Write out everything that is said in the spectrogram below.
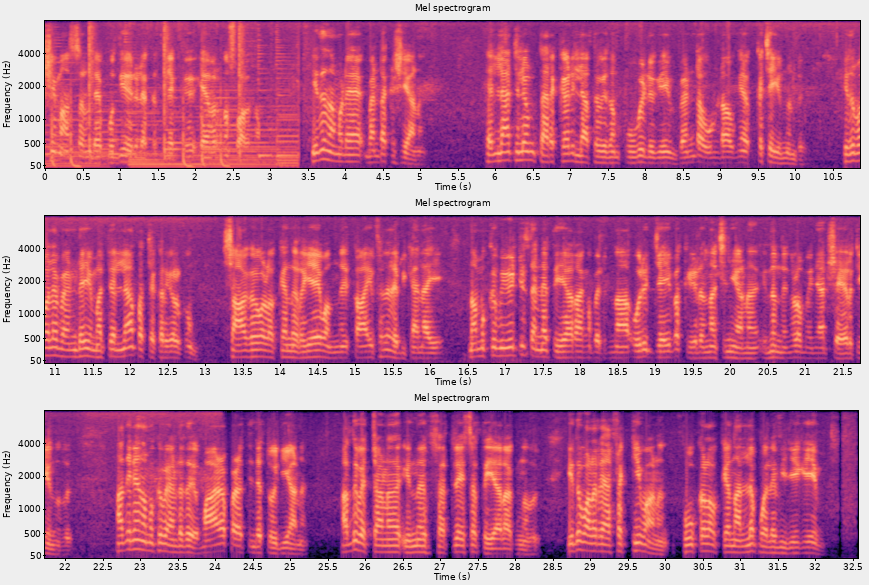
കൃഷി മാസ്റ്ററിന്റെ പുതിയൊരു ലക്കത്തിലേക്ക് ഏവർക്കും സ്വാഗതം. ഇത് നമ്മുടെ വെണ്ട കൃഷിയാണ്. എല്ലാറ്റിലും തരക്കേടില്ലാത്ത വിധം പൂവിടുകയും വെണ്ട ഉണ്ടാവുകയും ഒക്കെ ചെയ്യുന്നുണ്ട്. ഇതുപോലെ വെണ്ടയും മറ്റെല്ലാ പച്ചക്കറികൾക്കും ശാഖകളൊക്കെ നിറയെ വന്ന് കായ്ഫലം ലഭിക്കാനായി നമുക്ക് വീട്ടിൽ തന്നെ തയ്യാറാക്കാൻ പറ്റുന്ന ഒരു ജൈവ കീടനാശിനിയാണ് ഇന്ന് നിങ്ങളുമായി ഞാൻ ഷെയർ ചെയ്യുന്നത്. അതിനെ നമുക്ക് വേണ്ടത് വാഴപ്പഴത്തിന്റെ തൊലിയാണ്. അത് വെച്ചാണ് ഇന്ന് ഫെർട്ടിലൈസർ തയ്യാറാക്കുന്നത്. ഇത് വളരെ എഫക്റ്റീവാണ് പൂക്കളൊക്കെ നല്ല പോലെ വിരിയുകയും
